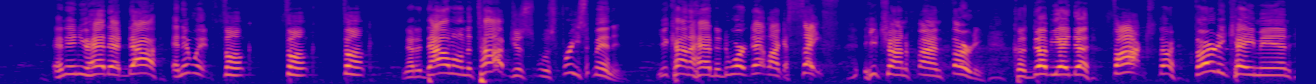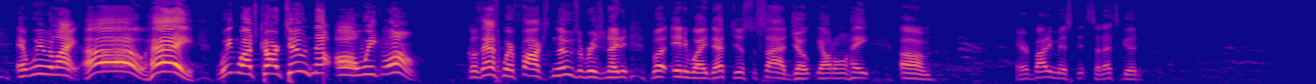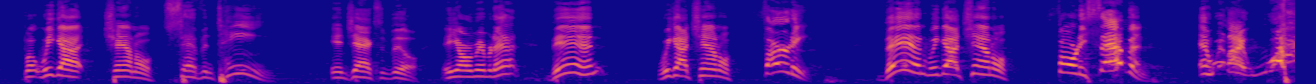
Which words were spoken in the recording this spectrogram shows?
and then you had that dial, and it went thunk, thunk, thunk. Now, the dial on the top just was free spinning. You kind of had to work that like a safe. You're trying to find 30. Because WA Fox 30 came in, and we were like, oh, hey, we can watch cartoons now all week long because that's where Fox News originated. But anyway, that's just a side joke. Y'all don't hate. Um, everybody missed it, so that's good. But we got channel 17 in Jacksonville. And y'all remember that? Then we got channel 30. Then we got channel 47. And we're like, what?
